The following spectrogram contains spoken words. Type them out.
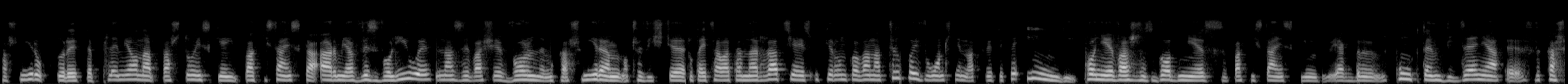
Kaszmiru, który te plemiona pasztuńskie i pakistańska armia wyzwoliły, nazywa się wolnym Kaszmirem. Oczywiście tutaj cała ta narracja jest ukierunkowana tylko i wyłącznie na krytykę Indii, ponieważ zgodnie z pakistańskim jakby punktem widzenia w Kaszmirze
